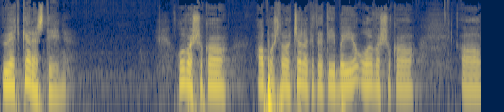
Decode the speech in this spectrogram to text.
Ő egy keresztény. Olvassuk a apostolok cselekedetében, olvassuk a, a,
